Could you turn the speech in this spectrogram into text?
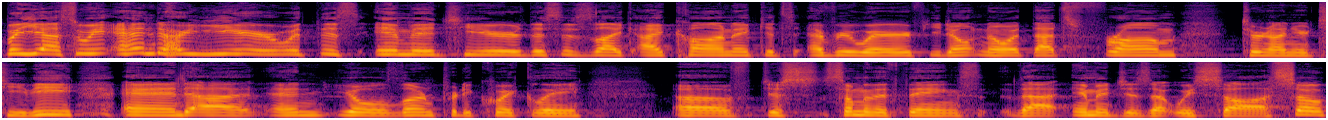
but yeah, so we end our year with this image here. This is like iconic. It's everywhere. If you don't know what that's from, turn on your TV, and uh, and you'll learn pretty quickly of just some of the things that images that we saw. So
